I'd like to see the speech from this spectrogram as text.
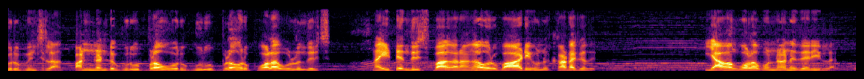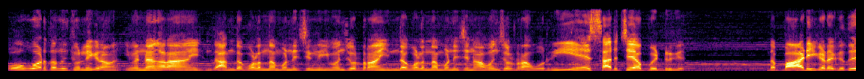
குரூப் இருந்துச்சுல பன்னெண்டு குரூப்பில் ஒரு குரூப்பில் ஒரு கொலை விழுந்துருச்சு நைட் எந்திரிச்சு பார்க்குறாங்க ஒரு பாடி ஒன்று கிடக்குது. எவன் கொலை பண்ணான்னு தெரியல. ஒவ்வொருத்தனும் சொல்லிக்கிறான் இவன் என்னங்கிறான் இந்த அந்த குளம் தான் பண்ணுச்சுன்னு இவன் சொல்கிறான் இந்த குளம் தான் பண்ணுச்சுன்னு. அவன் சொல்கிறான் ஒரே சர்ச்சையாக போயிட்டுருக்கு. இந்த பாடி கிடக்குது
